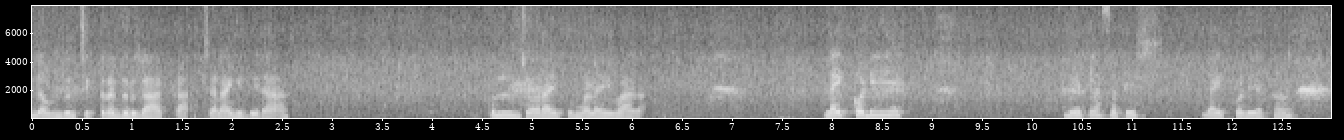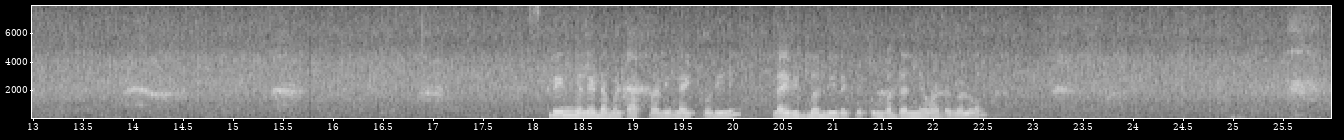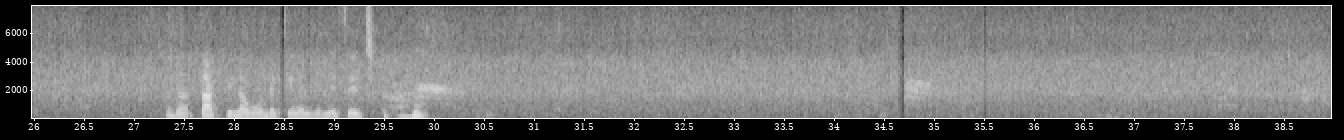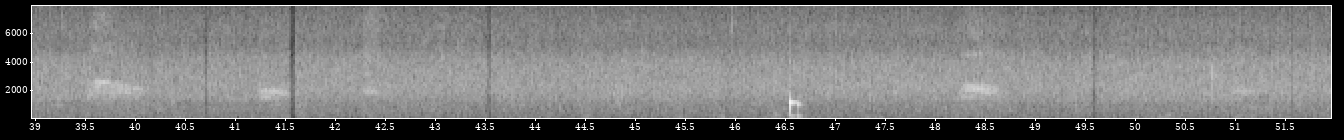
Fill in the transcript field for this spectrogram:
ನಮ್ಮದು ಚಿತ್ರದುರ್ಗ ಅಕ್ಕ. ಚೆನ್ನಾಗಿದ್ದೀರಾ? ಫುಲ್ ಜೋರಾಯಿತು ಮಳೆ ಇವಾಗ. ಲೈಕ್ ಕೊಡಿ. ನೇತ್ರ ಸತೀಶ್ ಲೈಕ್ ಕೊಡಿ ಅಕ್ಕ. ಸ್ಕ್ರೀನ್ ಮೇಲೆ ಡಬಲ್ ಟ್ಯಾಪ್ ಮಾಡಿ ಲೈಕ್ ಕೊಡಿ. ಲೈವಿಗೆ ಬಂದಿದ್ದಕ್ಕೆ ತುಂಬ ಧನ್ಯವಾದಗಳು. ಅದು ಅರ್ಥ ಆಗ್ತಿಲ್ಲ ಓದಕ್ಕೆ ನನಗೆ ಮೆಸೇಜ್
